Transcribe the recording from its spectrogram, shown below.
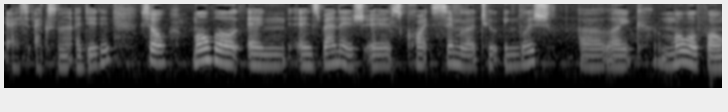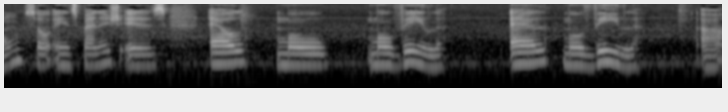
yes, excellent. I did it. So mobile in in Spanish is quite similar to English, uh, like mobile phone. So in Spanish is el Movile, El Movile. Uh,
